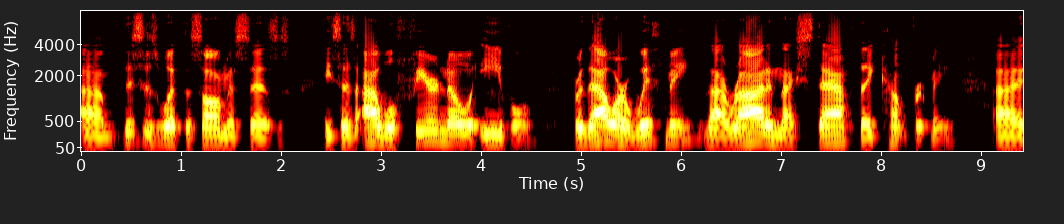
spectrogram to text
Um, this is what the psalmist says. He says i will fear no evil for thou art with me thy rod and thy staff they comfort me. Uh,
